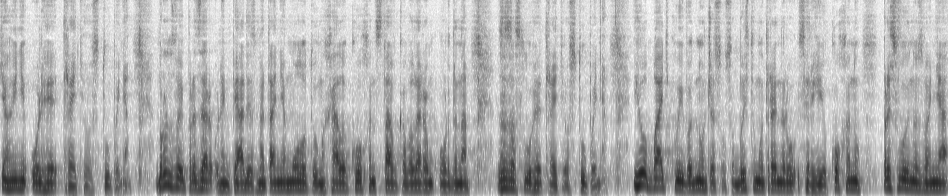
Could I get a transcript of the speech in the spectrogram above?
княгині Ольги третього ступеня. Бронзовий призер Олімпіади з метання молоту Михайло Кохан став кавалером ордена за заслуги третього ступеня. Його батьку і водночас особистому тренеру Сергію Кохану присвоєно звання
